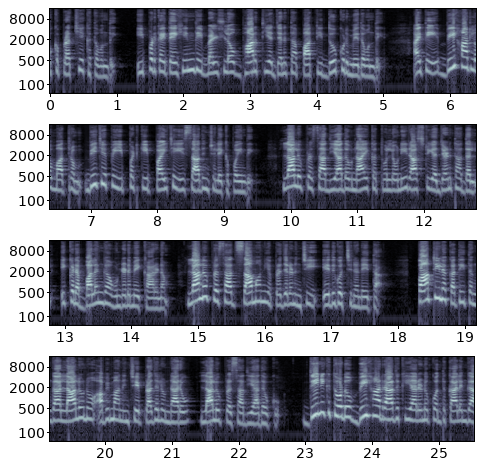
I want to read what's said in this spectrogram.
ఒక ప్రత్యేకత ఉంది. ఇప్పటికైతే హిందీ బెల్ట్లో భారతీయ జనతా పార్టీ దూకుడు మీద ఉంది. అయితే బీహార్లో మాత్రం బీజేపీ ఇప్పటికీ పైచేయి సాధించలేకపోయింది. లాలూ ప్రసాద్ యాదవ్ నాయకత్వంలోని రాష్ట్రీయ జనతాదళ్ ఇక్కడ బలంగా ఉండడమే కారణం. లాలూ ప్రసాద్ సామాన్య ప్రజల నుంచి ఎదిగొచ్చిన నేత. పార్టీలకు అతీతంగా లాలూను అభిమానించే ప్రజలున్నారు లాలూ ప్రసాద్ యాదవ్కు. దీనికి తోడు బీహార్ రాజకీయాలను కొంతకాలంగా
